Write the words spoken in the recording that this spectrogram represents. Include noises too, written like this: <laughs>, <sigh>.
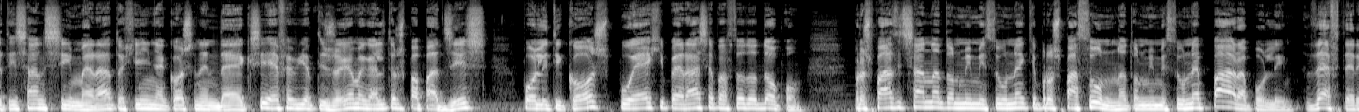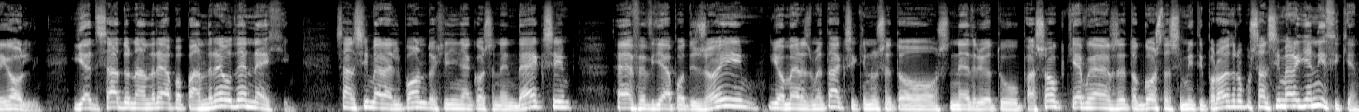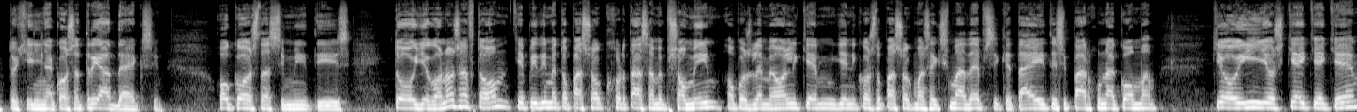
γιατί σαν σήμερα το 1996 έφευγε από τη ζωή ο μεγαλύτερος παπατζής πολιτικός που έχει περάσει από αυτόν τον τόπο. Προσπάθησαν να τον μιμηθούν και προσπαθούν να τον μιμηθούν πάρα πολύ. Δεύτεροι όλοι. Γιατί σαν τον Ανδρέα Παπανδρέου δεν έχει. Σαν σήμερα λοιπόν το 1996 έφευγε από τη ζωή. Δύο μέρες μετά ξεκινούσε το συνέδριο του Πασόκ και έβγαζε τον Κώστα Σιμίτη πρόεδρο που σαν σήμερα γεννήθηκε το 1936. Ο Κώστας Σιμίτης το γεγονός αυτό, και επειδή με το Πασόκ χορτάσαμε ψωμί, όπως λέμε όλοι, και γενικώ το Πασόκ μας έχει σημαδέψει και τα αίτες υπάρχουν ακόμα, και ο ήλιος και και και,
